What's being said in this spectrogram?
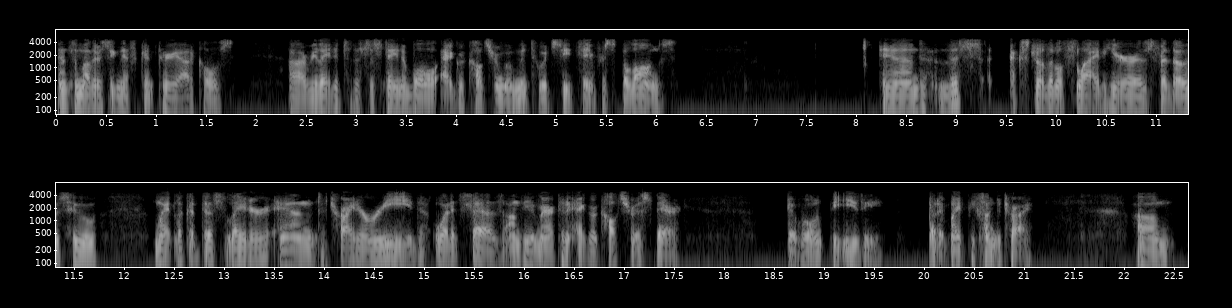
and some other significant periodicals uh, related to the sustainable agriculture movement to which Seed Savers belongs. And this extra little slide here is for those who might look at this later and try to read what it says on the American Agriculturist there. It won't be easy, but it might be fun to try. Um,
